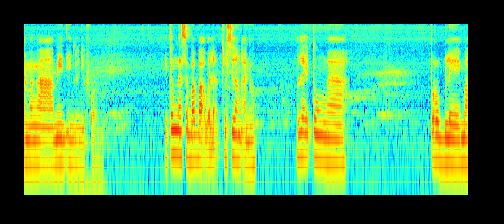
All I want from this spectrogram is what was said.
na mga men in uniform. Itong nasa baba, wala to silang ano, wala itong ah, problema.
